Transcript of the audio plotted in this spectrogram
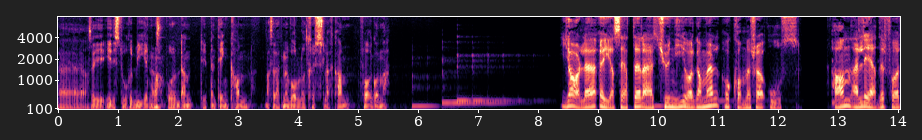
altså i, i, de store byene, da, hvor den typen ting kan Altså dette med vold og trusler kan foregå med. Jarle Øyasæter er 29 år gammel og kommer fra Os. Han er leder for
